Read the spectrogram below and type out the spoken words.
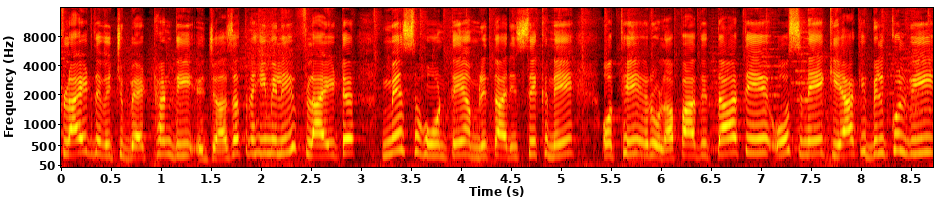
ਫਲਾਈਟ ਦੇ ਵਿੱਚ ਬੈਠਣ ਦੀ ਇਜਾਜ਼ਤ ਨਹੀਂ ਮਿਲੀ। ਫਲਾਈਟ ਮਿਸ ਹੋਣ ਤੇ ਅੰਮ੍ਰਿਤਧਾਰੀ ਸਿੱਖ ਨੇ ਉੱਥੇ ਰੋਲਾ ਪਾ ਦਿੱਤਾ ਤੇ ਉਸ ਨੇ ਕਿਹਾ ਕਿ ਬਿਲਕੁਲ ਵੀ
